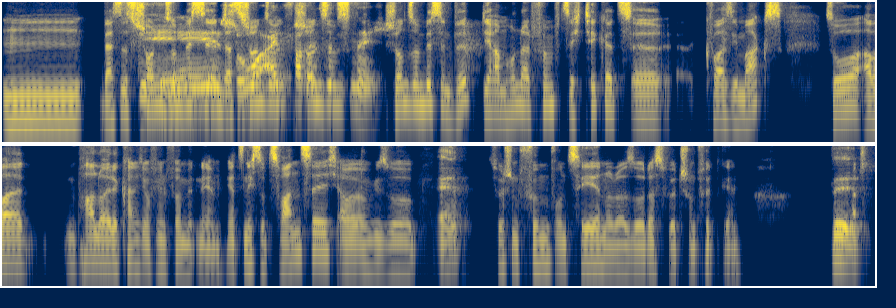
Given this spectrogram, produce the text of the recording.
Mm, das ist schon so ein bisschen, das ist schon so, einfach schon so, schon so ein bisschen VIP. Die haben 150 Tickets äh, quasi max. So, aber ein paar Leute kann ich auf jeden Fall mitnehmen. Jetzt nicht so 20, aber irgendwie so Okay. zwischen 5 und 10 oder so, das wird schon fit gehen. Wild.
